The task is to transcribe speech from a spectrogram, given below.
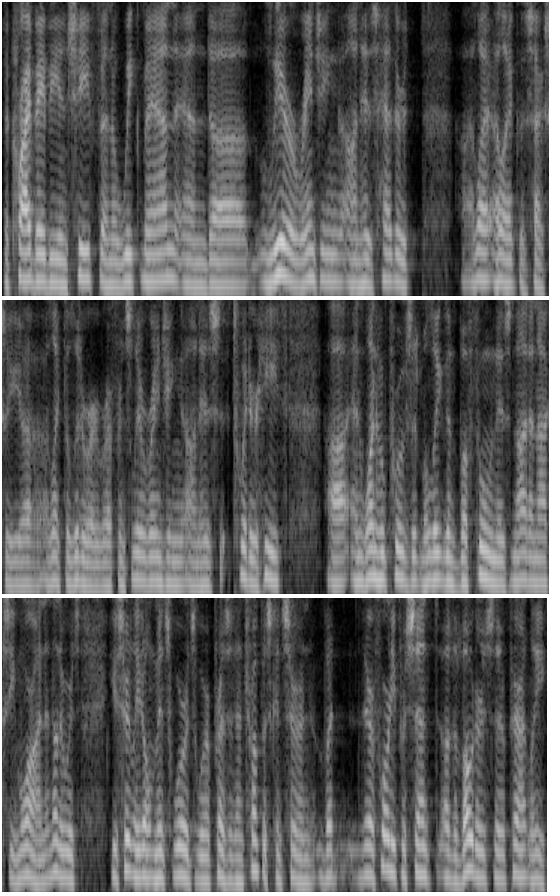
the crybaby in chief and a weak man, and uh, Lear ranging on his heather. I, li- I like this actually. Uh, I like the literary reference. Lear ranging on his Twitter heath, uh, and one who proves that malignant buffoon is not an oxymoron. In other words, you certainly don't mince words where President Trump is concerned, but there are 40% of the voters that apparently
